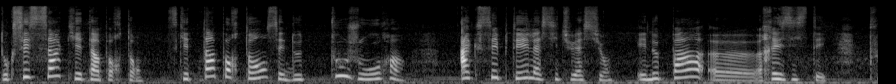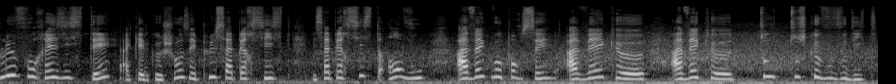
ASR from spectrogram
Donc c'est ça qui est important. Ce qui est important, c'est de toujours accepter la situation et ne pas euh, résister. Plus vous résistez à quelque chose et plus ça persiste. Mais ça persiste en vous, avec vos pensées, avec, euh, avec euh, tout, tout, ce que vous vous dites.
